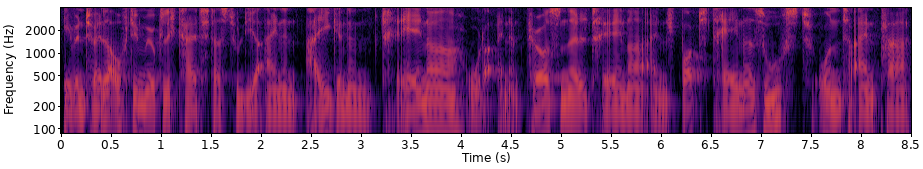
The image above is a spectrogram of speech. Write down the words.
eventuell auch die Möglichkeit, dass du dir einen eigenen Trainer oder einen Personal Trainer, einen Sporttrainer suchst und ein paar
